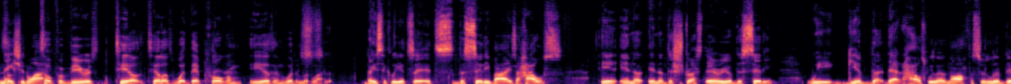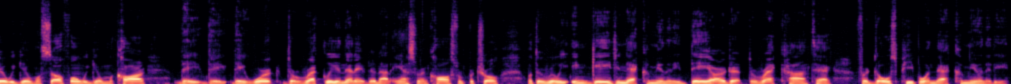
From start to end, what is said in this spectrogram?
nationwide. So, so for viewers, tell tell us what that program is and what it looks like. basically it's a, it's the city buys a house in, in a in a distressed area of the city. We give the, that house. We let an officer live there. We give them a cell phone. We give them a car. They they they work directly in that area. They're not answering calls from patrol, but they're really engaging that community. They are that direct contact for those people in that community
